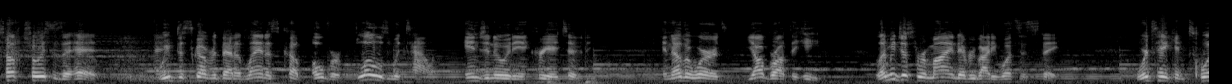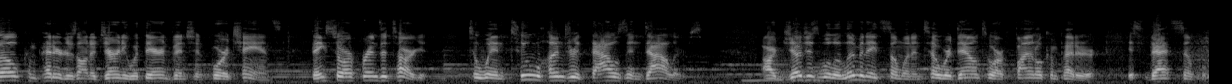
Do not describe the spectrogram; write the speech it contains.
tough choices ahead. We've discovered that Atlanta's cup overflows with talent, ingenuity, and creativity. In other words, y'all brought the heat. Let me just remind everybody what's at stake. We're taking 12 competitors on a journey with their invention for a chance, thanks to our friends at Target, to win $200,000. Our judges will eliminate someone until we're down to our final competitor. It's that simple.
